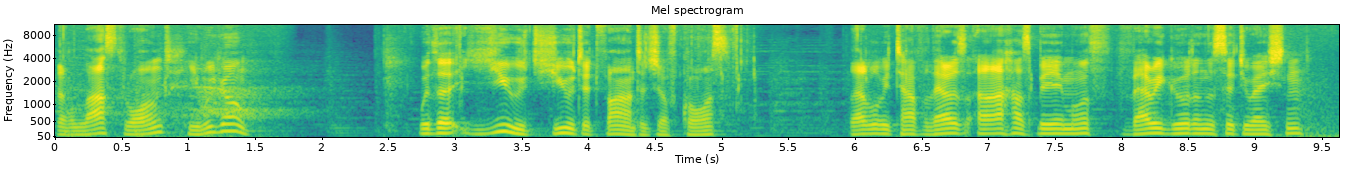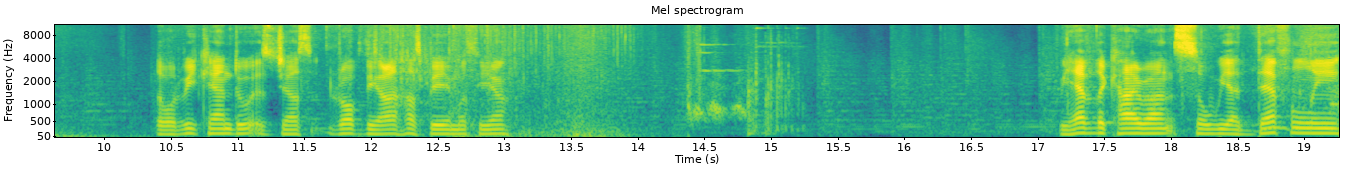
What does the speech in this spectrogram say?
The last round, here we go. With a huge, huge advantage of course. That will be tough. There's Arachas Behemoth, very good in the situation. So what we can do is just drop the Arachas Behemoth here. We have the Kayran, so we are definitely,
